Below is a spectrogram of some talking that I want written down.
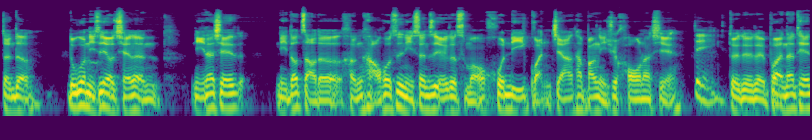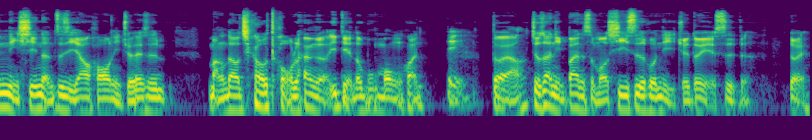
真的。如果你是有钱人，你那些。你都找的很好，或是你甚至有一个什么婚礼管家，他帮你去 hold 那些。对对对对，不然那天你新人自己要 hold，你绝对是忙到焦头烂额，一点都不梦幻。对对啊，就算你办什么西式婚礼，绝对也是的。对，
